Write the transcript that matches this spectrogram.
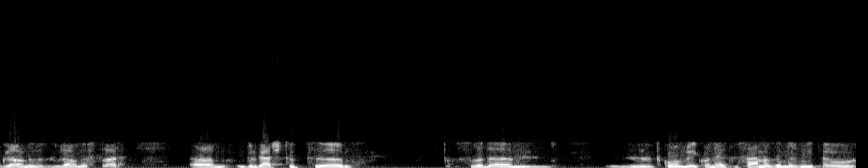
glavna, glavna stvar. Um, drugače tudi, uh, seveda, tako bom rekel, ne, sama zamrznitev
